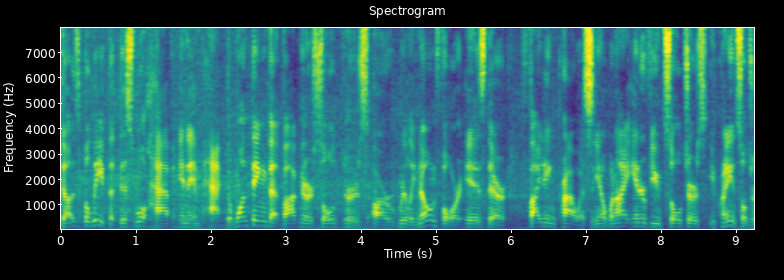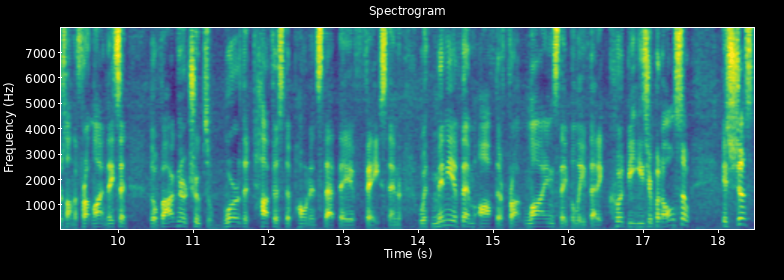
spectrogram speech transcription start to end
does believe that this will have an impact. The one thing that Wagner soldiers are really known for is their fighting prowess. You know, when I interviewed soldiers, Ukrainian soldiers on the front line, they said the Wagner troops were the toughest opponents that they have faced. And with many of them off the front lines, they believe that it could be easier, but also it's just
